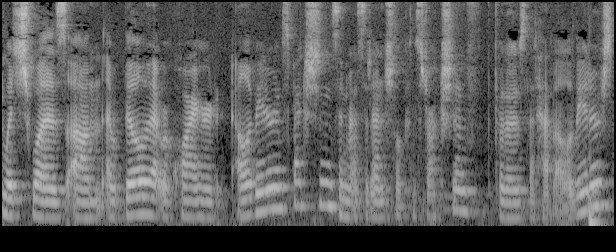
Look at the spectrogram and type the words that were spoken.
which was um, a bill that required elevator inspections in residential construction for those that have elevators.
